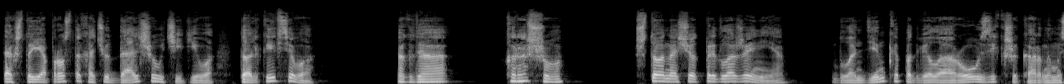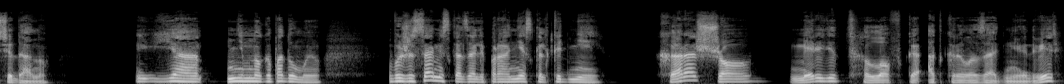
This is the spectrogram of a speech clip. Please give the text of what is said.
так что я просто хочу дальше учить его, только и всего. Тогда хорошо. Что насчет предложения? Блондинка подвела Роузи к шикарному седану. Я немного подумаю. Вы же сами сказали про несколько дней. Хорошо. Мередит ловко открыла заднюю дверь,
